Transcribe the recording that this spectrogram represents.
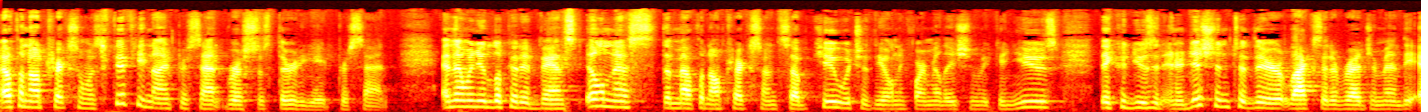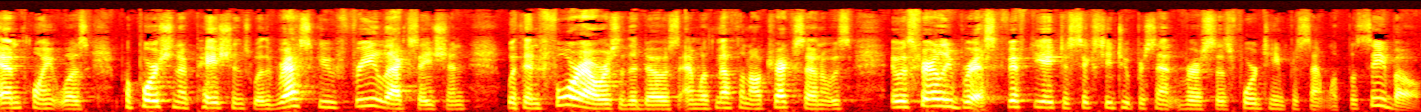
Methylnaltrexone was 59% versus 38%. And then when you look at advanced illness, the methylnaltrexone sub-Q, which is the only formulation we can use, they could use it in addition to their laxative regimen. The endpoint was proportion of patients with rescue-free laxation within four hours of the dose, and with methylnaltrexone, it was, it was fairly brisk, 58 to 62% versus 14% with placebo.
